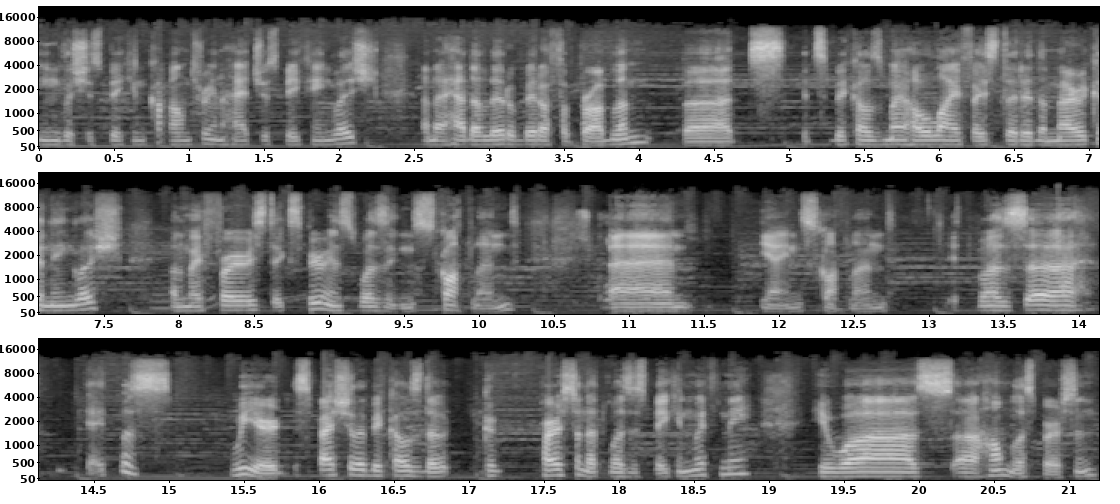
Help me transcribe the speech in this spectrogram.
English speaking country and I had to speak English. And I had a little bit of a problem, but it's because my whole life I studied American English. And my first experience was in Scotland. And yeah, in Scotland. It was, uh, it was weird, especially because the person that was speaking with me, he was a homeless person.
